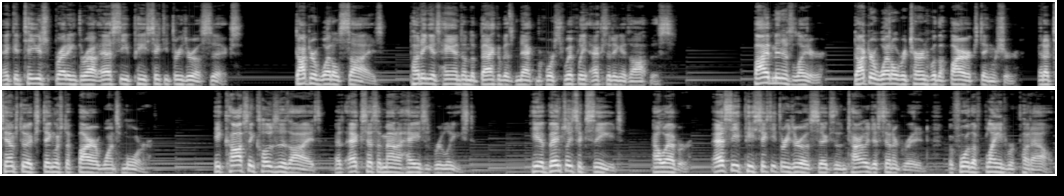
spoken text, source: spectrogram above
and continues spreading throughout SCP-6306. Dr. Weddle sighs, putting his hands on the back of his neck before swiftly exiting his office. Five minutes later, Dr. Weddle returns with a fire extinguisher and attempts to extinguish the fire once more. He coughs and closes his eyes as excess amount of haze is released. He eventually succeeds, however, SCP-6306 is entirely disintegrated before the flames were put out.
